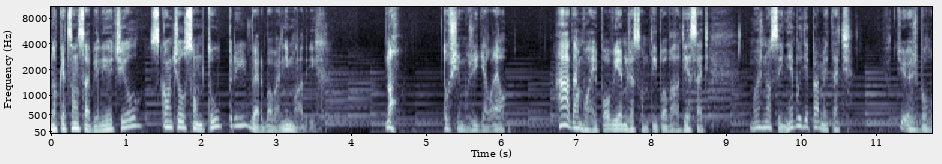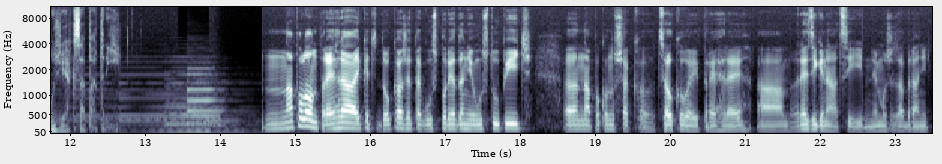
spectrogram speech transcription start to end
No keď som sa vyliečil, skončil som tu pri verbovaní mladých. No, tuším už ide Leo. Hádam mu aj poviem, že som typoval 10. Možno si nebude pamätať, tiež bol už jak sa patrí. Napoleon prehrá, aj keď dokáže tak usporiadanie ustúpiť, napokon však celkovej prehre a rezignácii nemôže zabrániť.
